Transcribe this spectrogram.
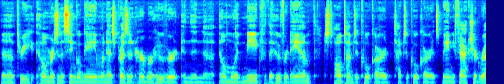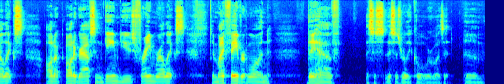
uh, three homers in a single game. One has President Herbert Hoover, and then uh, Elwood Mead for the Hoover Dam. Just all types of cool card, types of cool cards. Manufactured relics, auto, autographs, and game used frame relics. And my favorite one, they have. This is this is really cool. Where was it? Um,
